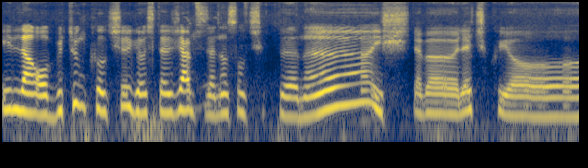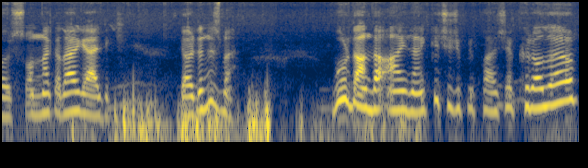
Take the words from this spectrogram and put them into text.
İlla o bütün kılçığı göstereceğim size nasıl çıktığını. İşte böyle çıkıyor. Sonuna kadar geldik. Gördünüz mü? Buradan da aynen küçücük bir parça kıralım.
